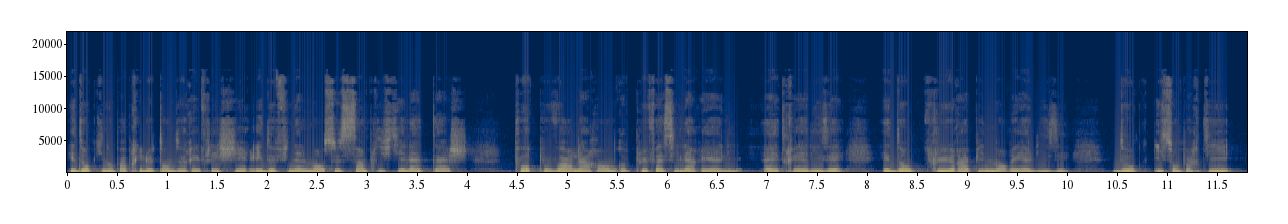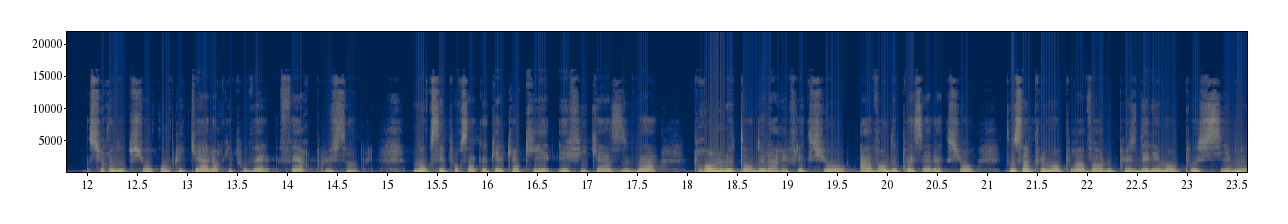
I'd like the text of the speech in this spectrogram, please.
et donc ils n'ont pas pris le temps de réfléchir et de finalement se simplifier la tâche pour pouvoir la rendre plus facile à, à être réalisé et donc plus rapidement réalisé. Donc ils sont partis sur une option compliquée alors qu'ils pouvaient faire plus simple. Donc c'est pour ça que quelqu'un qui est efficace va prendre le temps de la réflexion avant de passer à l'action, tout simplement pour avoir le plus d'éléments possible,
